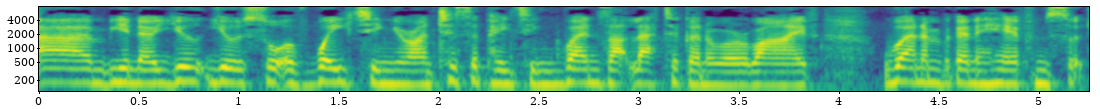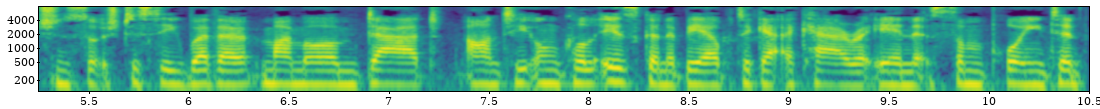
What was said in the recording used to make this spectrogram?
um, you know, you're, you're sort of waiting, you're anticipating when's that letter going to arrive, when am I going to hear from such and such to see whether my mum, dad, auntie, uncle is going to be able to get a carer in at some point. And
